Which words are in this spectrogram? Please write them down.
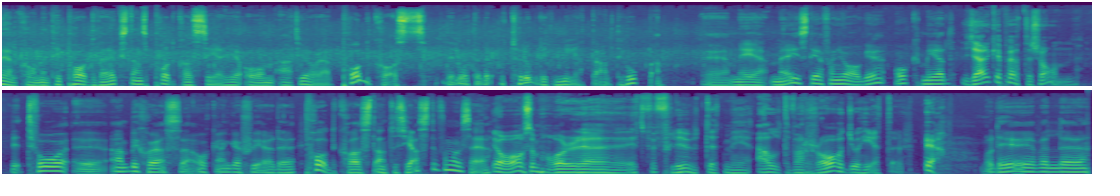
välkommen till poddverkstans podcastserie om att göra podcasts. Det låter väl otroligt meta alltihopa. Eh, Med mig, Stefan Jage, och med Jerker Pettersson. två eh, ambitiösa och engagerade podcastentusiaster får man väl säga. Ja, som har eh, ett förflutet med allt vad radio heter. Och det är väl, eh,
